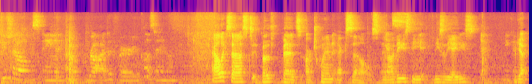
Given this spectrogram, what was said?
two shelves and a rod for your clothes to hang on. Alex asks if both beds are twin XLs, and are these the these are the 80s? Yeah. You can, Yep.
